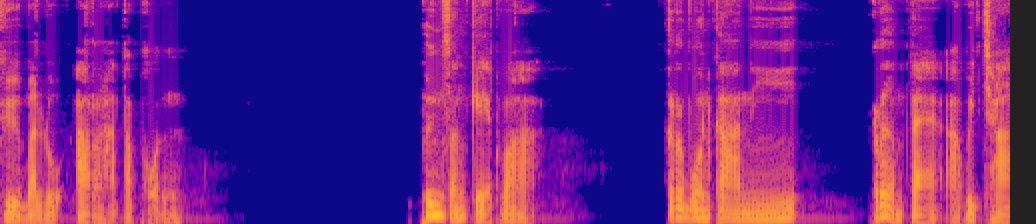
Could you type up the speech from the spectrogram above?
คือบรรลุอรหัตผล พึงสังเกตว่า กระบวนการนี้เริ่มแต่อวิชชา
